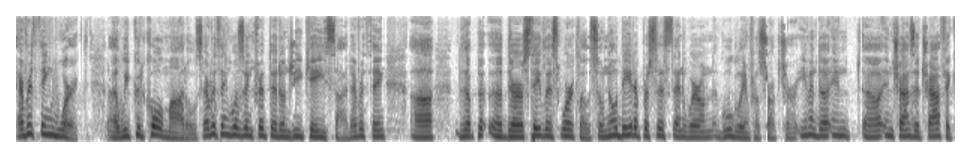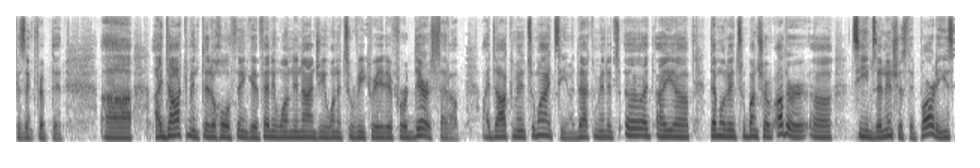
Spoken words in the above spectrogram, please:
Everything worked. Uh, we could call models. Everything was encrypted on GKE side. Everything, uh, the, uh, there are stateless workloads, so no data persists anywhere on Google infrastructure. Even the in, uh, in-transit traffic is encrypted. Uh, I documented the whole thing if anyone in ING wanted to recreate it for their setup. I documented to my team. I documented, uh, I, I demoed it to a bunch of other teams and interested parties.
